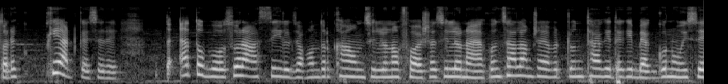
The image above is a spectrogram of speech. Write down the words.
তোরে কি আটকাইছে রে? বছর আসিল, যখন তোর খাওন ছিল না, পয়সা ছিল না, এখন সালাম সাহেবের টুন থাকি থাকি ব্যাগগুন হইছে।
